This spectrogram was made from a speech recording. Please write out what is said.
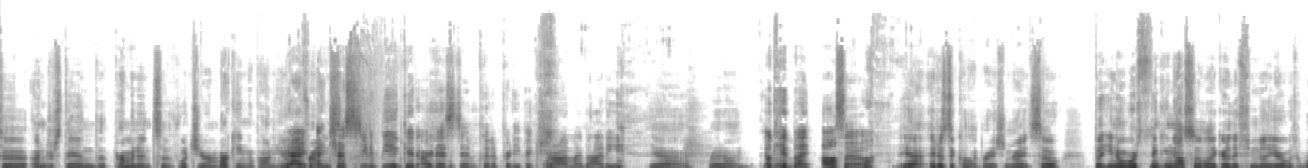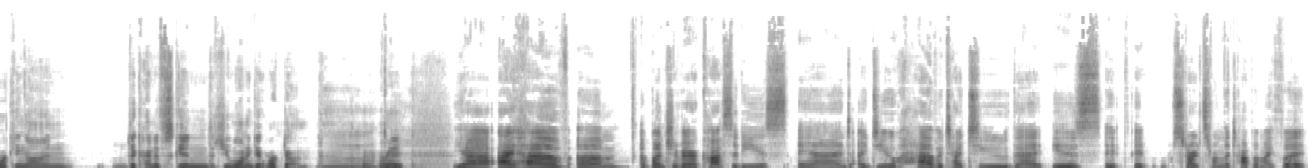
to understand the permanence of what you're embarking upon here, yeah, my I, I trust you to be a good artist and put a pretty picture on my body. Yeah, right on. right Okay, on. but also, Yeah, it is a collaboration, right? So, but you know, we're thinking also like, are they familiar with working on the kind of skin that you want to get worked on, right? yeah, I have um, a bunch of varicosities, and I do have a tattoo that is it. It starts from the top of my foot,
